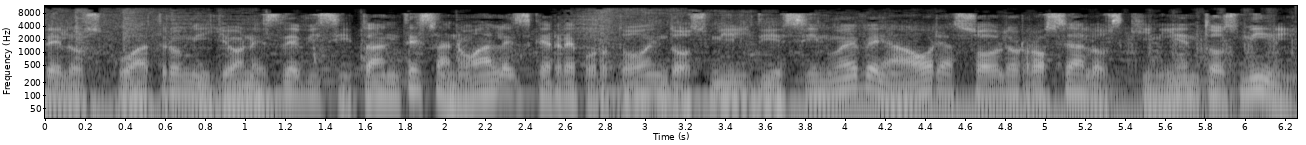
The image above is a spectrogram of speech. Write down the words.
De los 4 millones de visitantes anuales que reportó en 2019 ahora solo roza los 500 mil.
